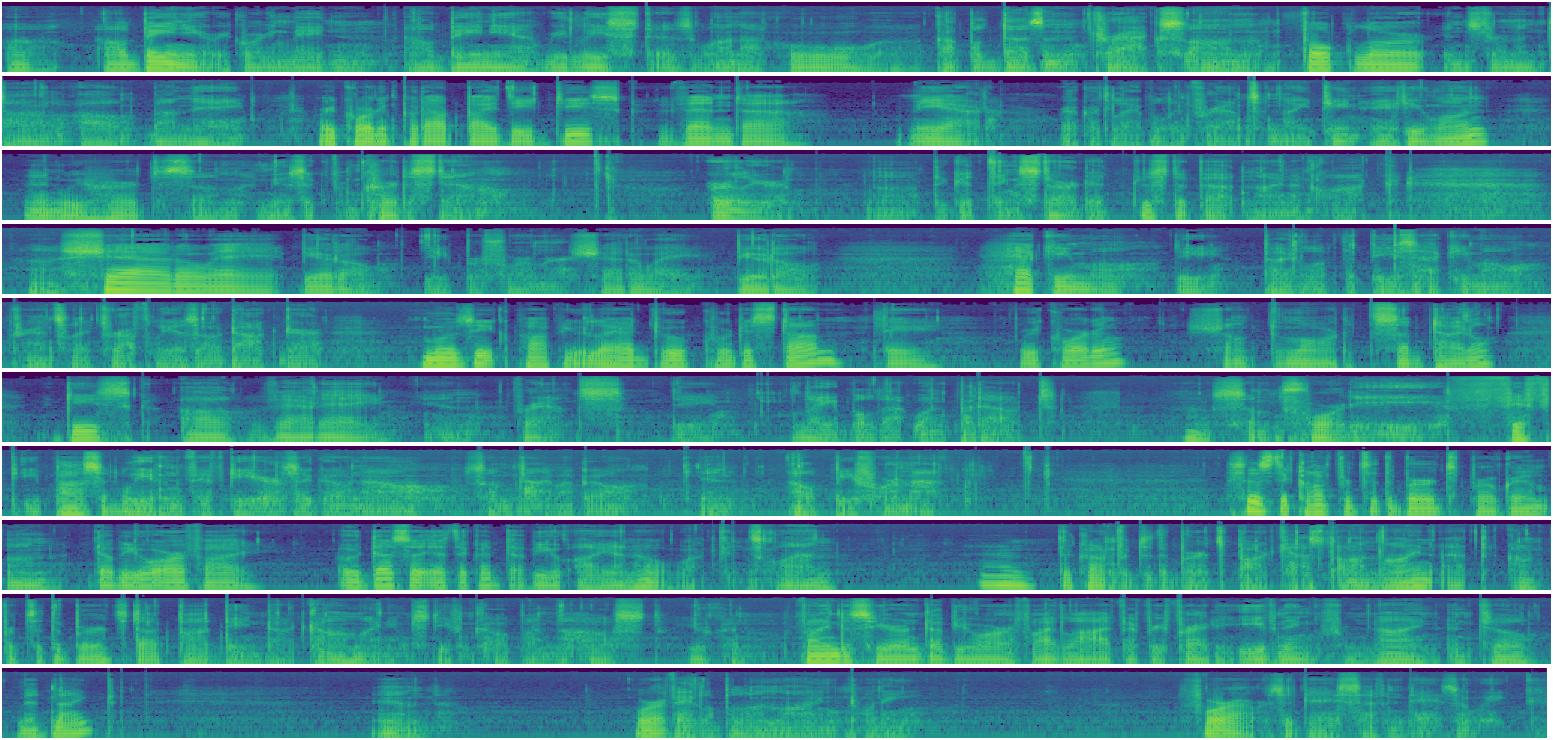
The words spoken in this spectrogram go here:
uh, Albania, recording made in Albania, released as one of oh, a couple dozen tracks on Folklore Instrumental Albanais. Recording put out by the Disc Venda Mier record label in France in 1981, and we heard some music from Kurdistan earlier uh, to get things started, just about 9 o'clock. Uh, Shadowe Bureau, the performer, Shadowe Bureau Hekimo, the title of the piece, Hekimo, translates roughly as O Doctor. Musique Populaire du Kurdistan, the recording, Chant de Mort subtitle, Disque au Verre in France, the label that one put out oh, some 40, 50, possibly even 50 years ago now, some time ago, in LP format. This is the Conference of the Birds program on WRFI Odessa Ithaca, WINO, Watkins Glen, and the Conference of the Birds podcast online at conferenceofthebirds.podbean.com. My name is Stephen Cope. I'm the host. You can find us here on WRFI Live every Friday evening from 9 until midnight. And we're available online 24 hours a day, 7 days a week.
